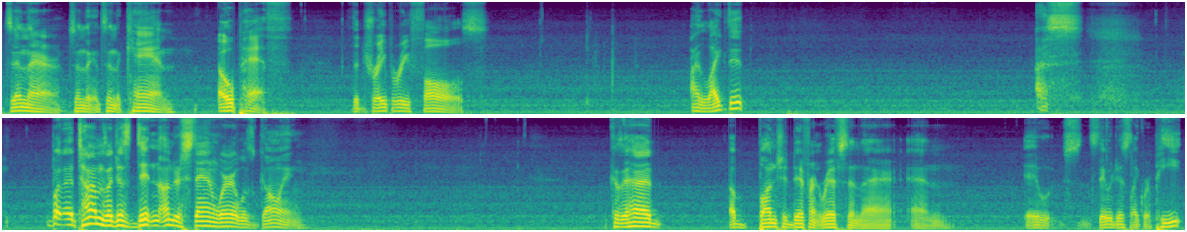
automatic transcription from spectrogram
It's in there. It's in the it's in the can. Opeth. The Drapery Falls. I liked it. But at times I just didn't understand where it was going. Cuz it had a bunch of different riffs in there and it was, they would just like repeat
